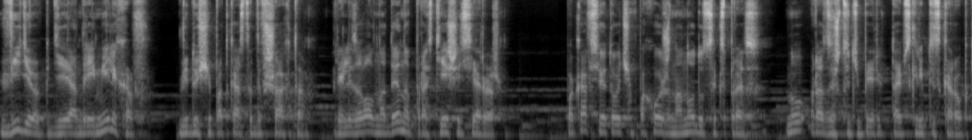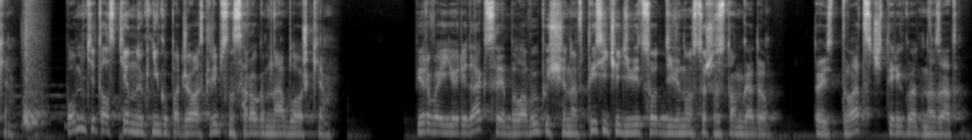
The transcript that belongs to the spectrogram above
Видео, где Андрей Мелехов, ведущий подкаста DevShachta, реализовал на Deno простейший сервер. Пока все это очень похоже на Nodus Express, ну, разве что теперь TypeScript из коробки. Помните толстенную книгу по JavaScript с носорогом на обложке? Первая ее редакция была выпущена в 1996 году, то есть 24 года назад.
